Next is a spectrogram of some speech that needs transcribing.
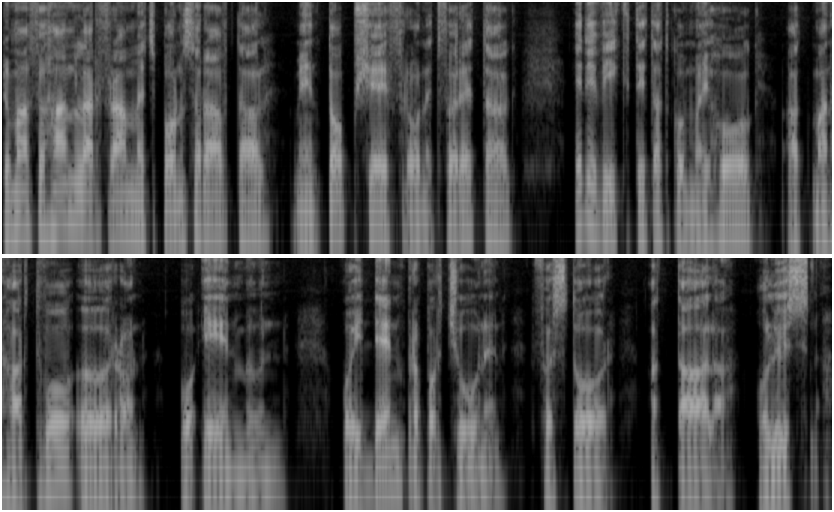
Då man förhandlar fram ett sponsoravtal med en toppchef från ett företag är det viktigt att komma ihåg att man har två öron och en mun och i den proportionen förstår att tala och lyssna.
